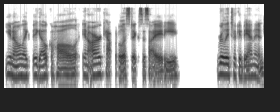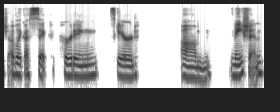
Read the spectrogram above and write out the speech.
you know, like big alcohol in our capitalistic society really took advantage of like a sick, hurting, scared um nation,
